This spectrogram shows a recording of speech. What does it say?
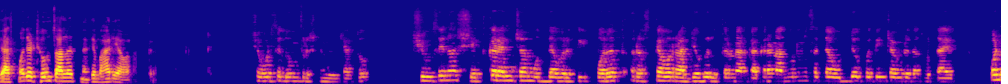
ते आतमध्ये ठेवून चालत नाही ते बाहेर यावं लागतं. शेवटचे दोन प्रश्न मी विचारतो. शिवसेना शेतकऱ्यांच्या मुद्द्यावरती परत रस्त्यावर राज्यभर उतरणार का? कारण आंदोलन सध्या उद्योगपतींच्या विरोधात होत आहेत. पण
